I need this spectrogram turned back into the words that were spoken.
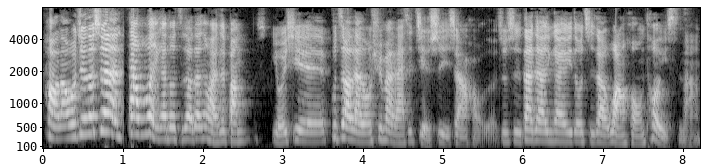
好了，我觉得虽然大部分应该都知道，但是我还是帮有一些不知道来龙去脉的，还是解释一下好了。就是大家应该都知道网红 Toys 嘛，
